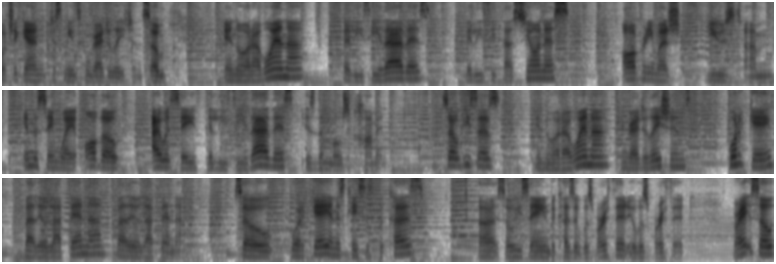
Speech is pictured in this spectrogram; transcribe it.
which again just means congratulations. So, enhorabuena, felicidades, felicitaciones, all pretty much used um, in the same way, although I would say felicidades is the most common. So he says, enhorabuena, congratulations, porque valió la pena, valió la pena. So, porque in this case is because. Uh, so he's saying because it was worth it, it was worth it right? So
